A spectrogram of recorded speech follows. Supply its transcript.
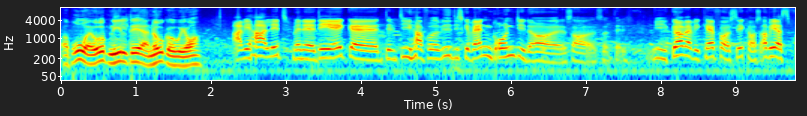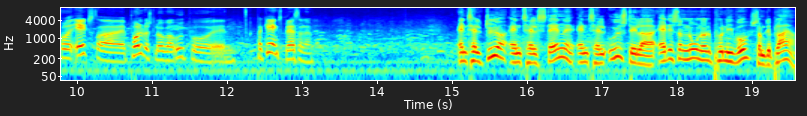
Og brug af åben ild, det er no-go i år? Ej, vi har lidt, men øh, det er ikke, øh, de har fået at vide, at de skal vande grundigt, og øh, så, så det, vi gør, hvad vi kan for at sikre os. Og vi har fået ekstra pulverslukker ud på øh, parkeringspladserne. Antal dyr, antal stande, antal udstillere, er det sådan nogenlunde på niveau, som det plejer?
